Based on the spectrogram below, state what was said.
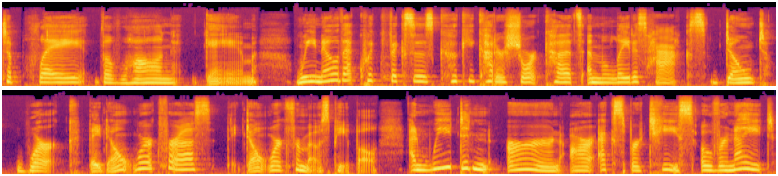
to play the long game. We know that quick fixes, cookie cutter shortcuts, and the latest hacks don't work. They don't work for us. They don't work for most people. And we didn't earn our expertise overnight.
